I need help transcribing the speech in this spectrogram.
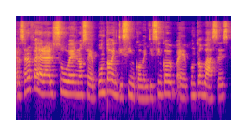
Reserva Federal sube, no sé, punto 25, 25 eh, puntos bases,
